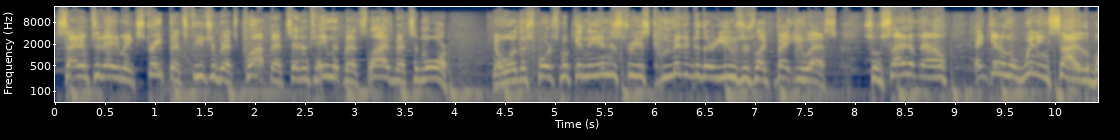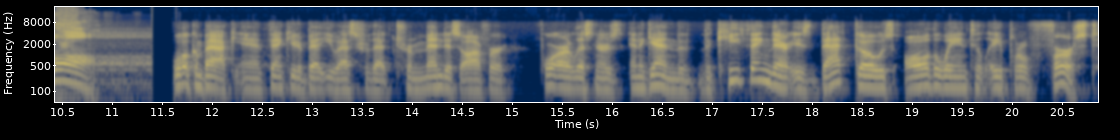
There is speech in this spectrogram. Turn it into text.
Sign up today to make straight bets, future bets, prop bets, entertainment bets, live bets, and more. No other sportsbook in the industry is committed to their users like BetUS. So sign up now and get on the winning side of the ball. Welcome back, and thank you to BetUS for that tremendous offer for our listeners. And again, the, the key thing there is that goes all the way until April 1st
